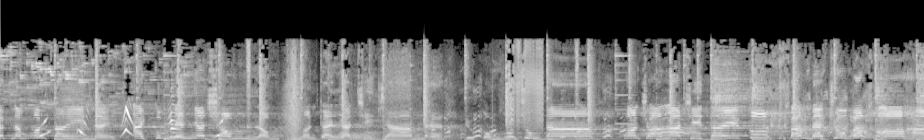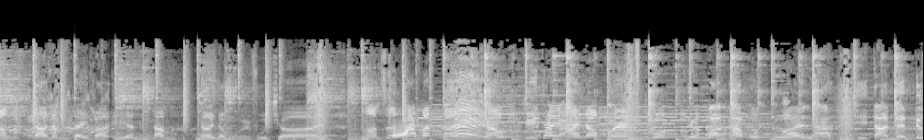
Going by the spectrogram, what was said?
tắc năm ngón tay này ai cũng nên nhớ trong lòng. Ngón cái là chỉ cha mẹ được ủng hộ chúng ta. Ngón trỏ là chỉ thầy cô ba mẹ chú bác họ hàng. Ta nắm tay và yên tâm nơi đông người vui chơi. Ngón giữa ta bắt tay chào khi thấy ai đó quen thuộc. Nhưng ngón áp út người là thì ta nên đứng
